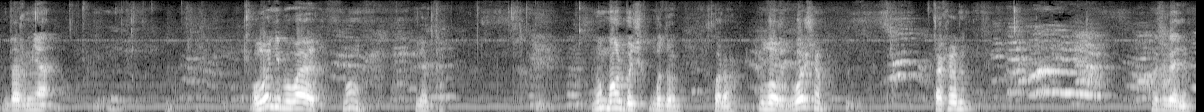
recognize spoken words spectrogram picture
Даже у меня улоги бывают, ну, редко. Ну, может быть, буду скоро уложить больше. Так что, до свидания.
